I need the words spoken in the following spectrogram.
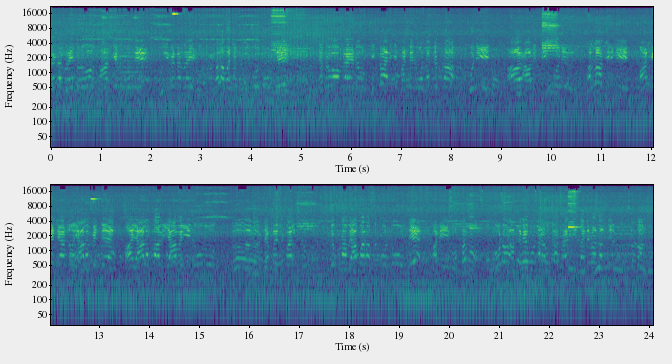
ఉల్లిగడ్డల రైతులు మార్కెట్ పోతే ఉల్లిగడ్డ రైతు అసలు అవన్నీ వెళ్ళిపోతూ ఉంటే చంద్రబాబు నాయుడు కిందానికి పన్నెండు వందలు చెప్పున కొని అవి తీసుకొని మళ్ళా తిరిగి మార్కెట్ యార్డ్లో యాల పెట్టే ఆ యాలప్పుడు అవి యాభై నూరు డెబ్బై రూపాయలు చెప్పున వ్యాపారస్తులు కొంటూ ఉంటే అవి మొత్తము ఫోటో అక్కడే ఉండే అవకాశాన్ని ధన్యవాదాలు తెలుపుకుంటున్నాను.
